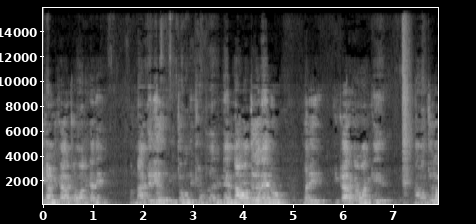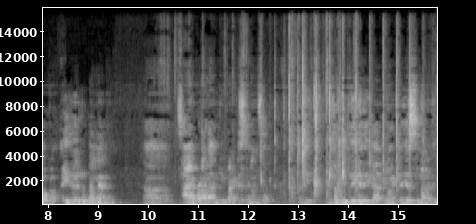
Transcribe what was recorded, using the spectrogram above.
ఇలాంటి కార్యక్రమాలు కానీ నాకు తెలియదు ఇంతకుముందు ఇట్లా ఉంటుందని. నేను నా వంతుగా నేను మరి ఈ కార్యక్రమానికి నా వంతుగా ఒక ఐదు వేల రూపాయలు నేను సహాయపడడానికి ప్రకటిస్తున్నాను సార్. మరి ఇంతకుముందు తెలియదు ఈ కార్యక్రమం ఇట్లా చేస్తున్నారని.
